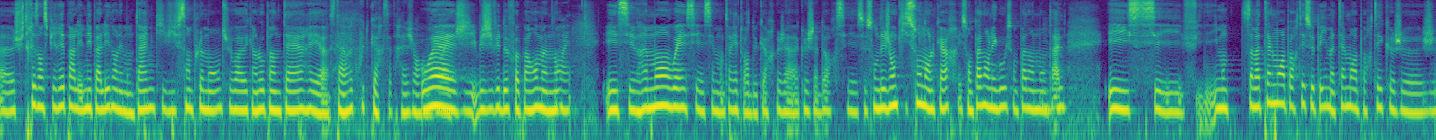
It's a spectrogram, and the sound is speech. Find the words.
Euh, je suis très inspirée par les Népalais dans les montagnes qui vivent simplement, tu vois, avec un lopin de terre. Et, euh, C'était un vrai coup de cœur cette région. ouais, j'y mais j'y vais deux fois par an maintenant. Ouais. Et c'est vraiment, ouais, c'est mon territoire de cœur que j'a- que j'adore. Ce sont des gens qui sont dans le cœur, ils sont pas dans l'ego, ils sont pas dans le mental. Mhm. Et ils ça m'a tellement apporté, ce pays m'a tellement apporté que je, je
